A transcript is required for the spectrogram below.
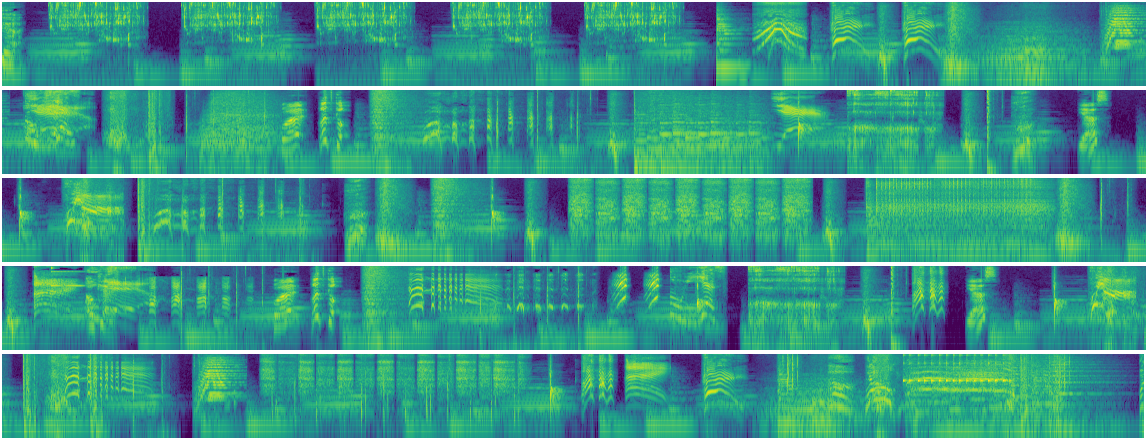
Yeah! Hey. Hey. Oh, what? Let's go. Yeah. Yes? Hey! Okay. Yeah! What? Let's go. Oh yes! Yes?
